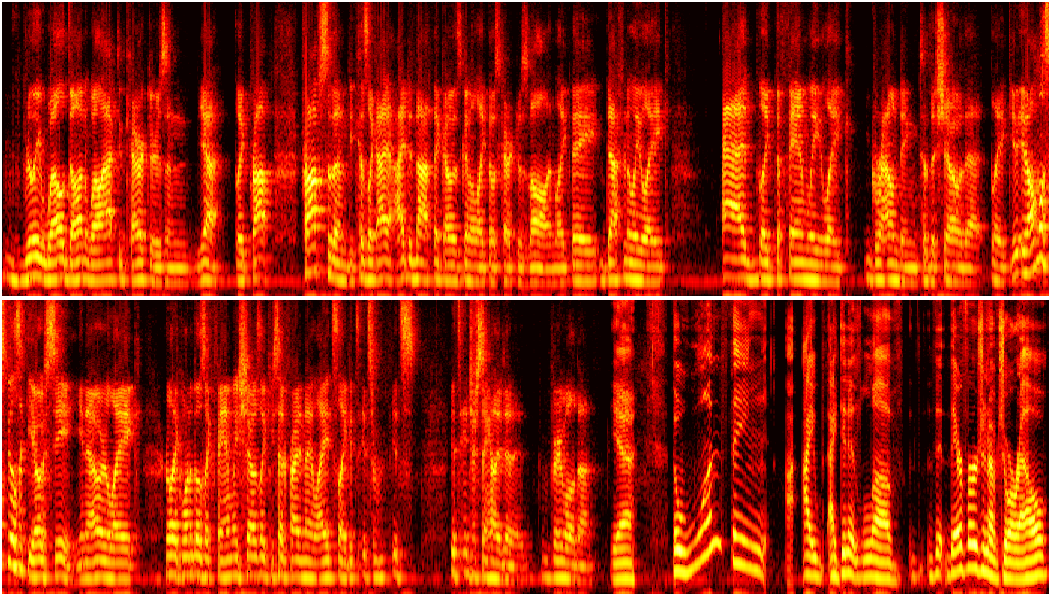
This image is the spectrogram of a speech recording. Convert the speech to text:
really well done, well acted characters, and yeah, like prop props to them because like I I did not think I was gonna like those characters at all, and like they definitely like add like the family like grounding to the show that like it, it almost feels like the OC, you know, or like or like one of those like family shows, like you said, Friday Night Lights. Like it's it's it's it's interesting how they did it. Very well done. Yeah. The one thing I I didn't love th- their version of Jor-El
